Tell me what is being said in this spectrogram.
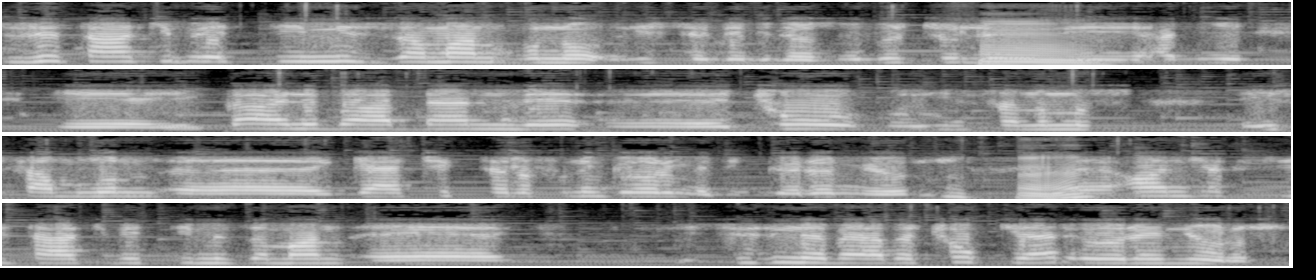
sizi takip ettiğimiz zaman bunu hissedebiliyoruz. Öbür türlü Hmm. e, hani e, galiba ben ve e, çoğu insanımız İstanbul'un e, gerçek tarafını görmedik, göremiyoruz. Hı hı. E, ancak sizi takip ettiğimiz zaman e, sizinle beraber çok yer öğreniyoruz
